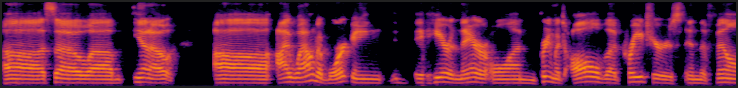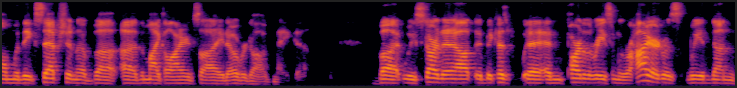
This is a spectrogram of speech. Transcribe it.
Uh, so um, you know, uh, I wound up working here and there on pretty much all the creatures in the film, with the exception of uh, the Michael Ironside Overdog makeup but we started out because and part of the reason we were hired was we had done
